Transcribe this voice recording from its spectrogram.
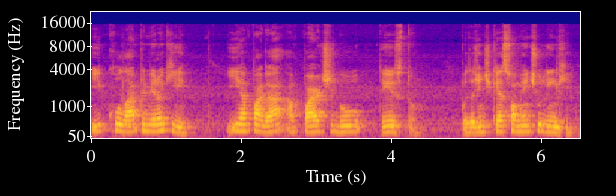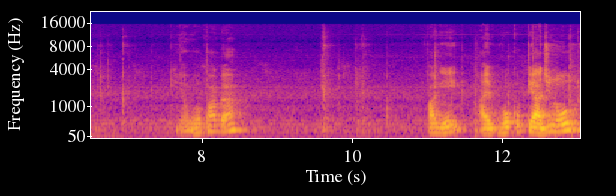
e colar primeiro aqui e apagar a parte do texto, pois a gente quer somente o link. Aqui eu vou apagar. Apaguei, aí vou copiar de novo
